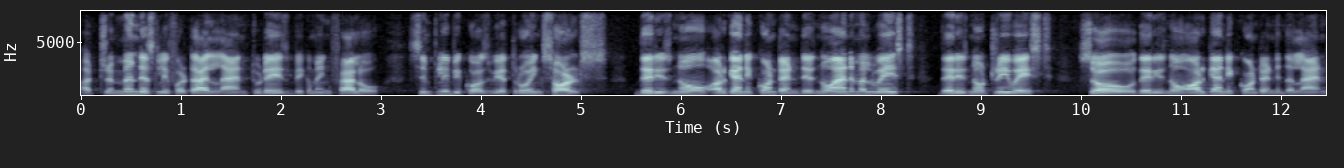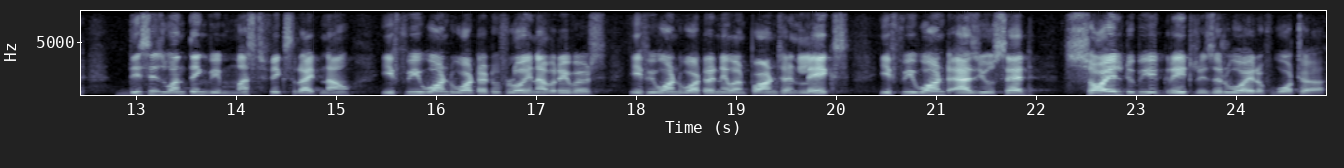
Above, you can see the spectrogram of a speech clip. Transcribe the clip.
a tremendously fertile land today is becoming fallow simply because we are throwing salts. There is no organic content, there is no animal waste, there is no tree waste, so there is no organic content in the land. This is one thing we must fix right now. If we want water to flow in our rivers, if we want water in our ponds and lakes, if we want, as you said, soil to be a great reservoir of water,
